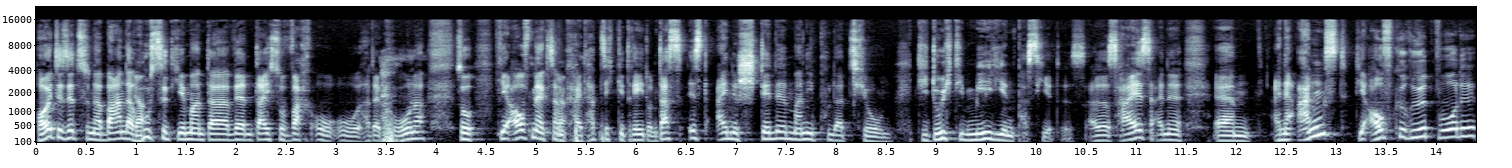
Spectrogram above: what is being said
Heute sitzt du in der Bahn, da ja. hustet jemand, da werden gleich so wach, oh, oh, hat er Corona. So, die Aufmerksamkeit ja. hat sich gedreht und das ist eine stille Manipulation, die durch die Medien passiert ist. Also das heißt, eine, ähm, eine Angst, die aufgerührt wurde,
